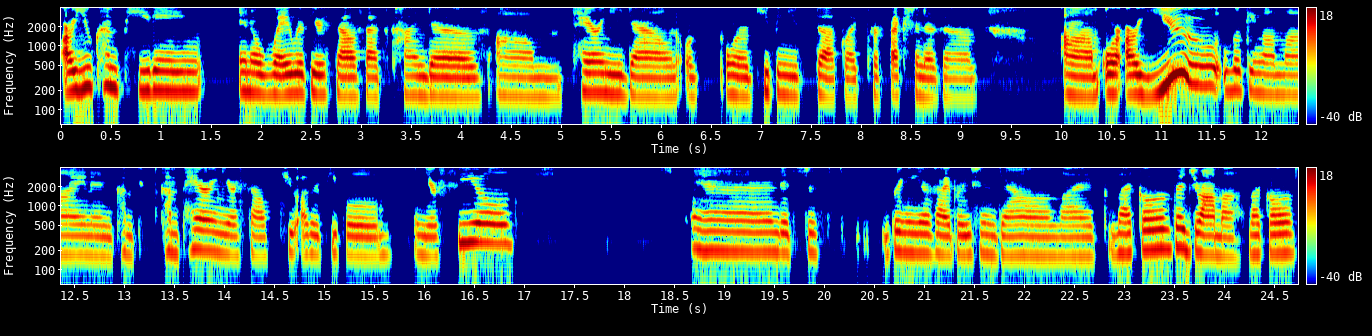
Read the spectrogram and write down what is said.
are you competing in a way with yourself that's kind of um, tearing you down or or keeping you stuck, like perfectionism? Um, or are you looking online and com- comparing yourself to other people in your field? And it's just bringing your vibration down. Like, let go of the drama, let go of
